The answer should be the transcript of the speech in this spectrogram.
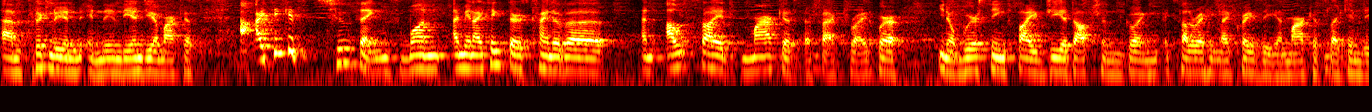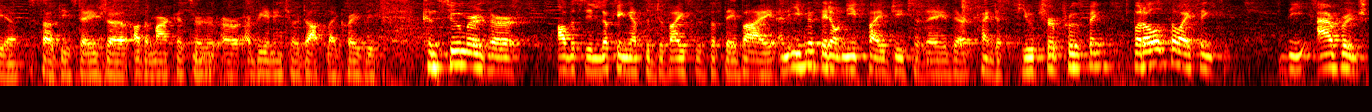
um, particularly in, in, in the India market. I think it's two things. One, I mean, I think there's kind of a an outside market effect, right, where you know, we're seeing 5G adoption going accelerating like crazy and markets like India, Southeast Asia, other markets are, are, are beginning to adopt like crazy. Consumers are obviously looking at the devices that they buy, and even if they don't need 5G today, they're kind of future proofing. But also, I think the average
